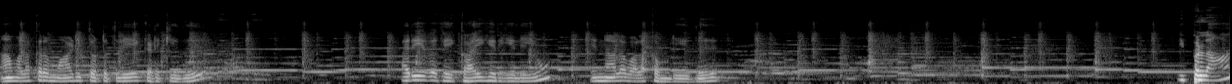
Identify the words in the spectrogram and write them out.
நான் வளர்க்குற மாடி தோட்டத்திலேயே கிடைக்கிது. அரிய வகை காய்கறிகளையும் என்னால் வளர்க்க முடியுது. இப்போல்லாம்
